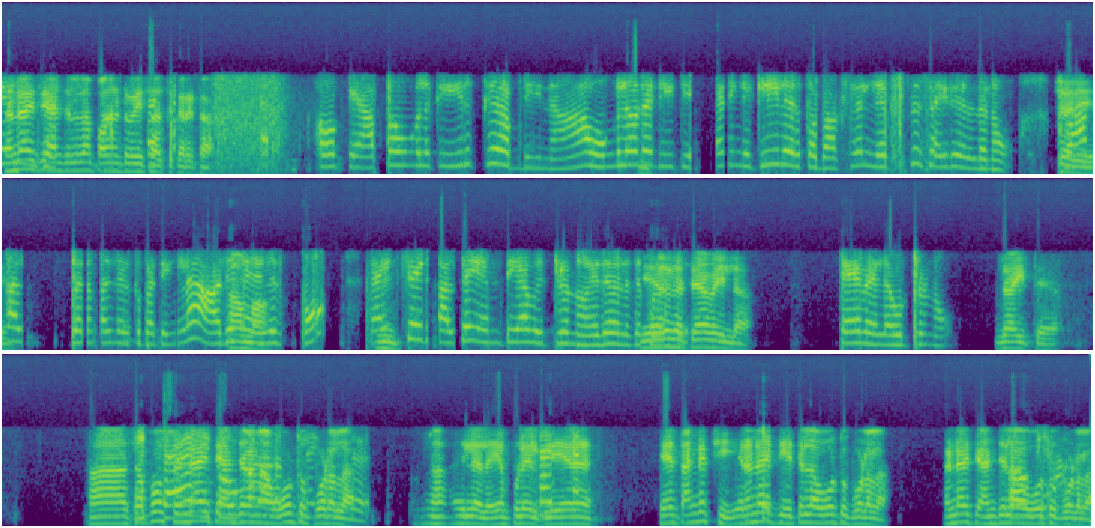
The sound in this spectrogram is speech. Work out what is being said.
ரெண்டாயிரத்தி அஞ்சுல தான் பதினெட்டு வயசு ஆச்சு கரெக்டா ஓகே அப்ப உங்களுக்கு இருக்கு அப்படின்னா உங்களோட டீட்டெயில் நீங்க கீழ இருக்க பாக்ஸ்ல லெஃப்ட் சைடு எழுதணும். சரி. வாக்காளர் இருக்கு பாத்தீங்களா? ஆமா. எழுதணும். ரைட் சைடு காலத்தை எம்டியா விட்டுறணும். எதுவும் எழுத எழுத தேவையில்லை. தேவையில்ல விட்டுறணும். ரைட்டு சப்போஸ் இப்ப ரெண்டாயிரத்தி இப்ப அஞ்சுல நான் உங்களோட ஓட்டு போடல. ஆ, இல்ல இல்ல என் பிள்ளைகளுக்கு என் என் தங்கச்சி ரெண்டாயிரத்தி எட்டுல ஓட்டு போடல. ரெண்டாயிரத்தி அஞ்சுல. ஓட்டு போடல.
